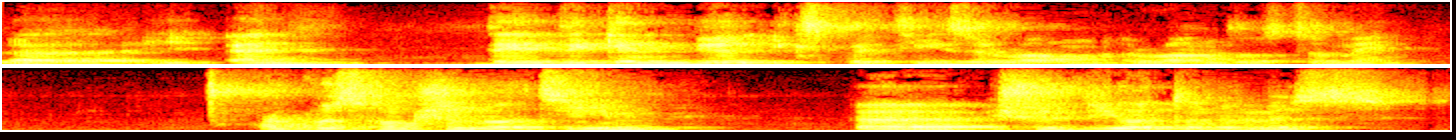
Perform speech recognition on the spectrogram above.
Yeah. Uh, and they, they can build expertise around, around those domains. A cross-functional team uh, should be autonomous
